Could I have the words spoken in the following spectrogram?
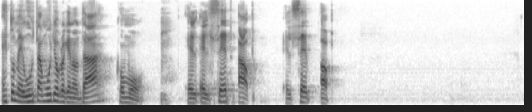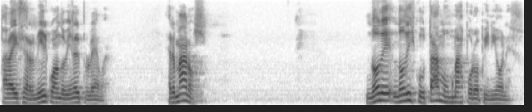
Esto me gusta mucho porque nos da como el, el set up, el set up. Para discernir cuando viene el problema. Hermanos, no, no discutamos más por opiniones.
